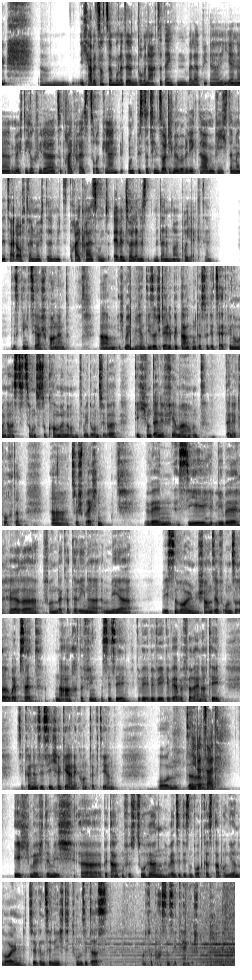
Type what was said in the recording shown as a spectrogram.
Ähm, ich habe jetzt noch zwei Monate darüber nachzudenken, weil ab äh, Jänner möchte ich auch wieder zu Dreikreis zurückkehren. Und bis dorthin sollte ich mir überlegt haben, wie ich dann meine Zeit aufteilen möchte mit Dreikreis und eventuell eines, mit einem neuen Projekt. Das klingt sehr spannend. Ähm, ich möchte mich an dieser Stelle bedanken, dass du dir Zeit genommen hast, zu uns zu kommen und mit uns über dich und deine Firma und deine Tochter äh, zu sprechen. Wenn Sie, liebe Hörer von der Katharina, mehr wissen wollen, schauen Sie auf unserer Website nach. Da finden Sie sie, www.gewerbeverein.at. Sie können sie sicher gerne kontaktieren. Und, äh, Jederzeit. Ich möchte mich äh, bedanken fürs Zuhören. Wenn Sie diesen Podcast abonnieren wollen, zögern Sie nicht, tun Sie das und verpassen Sie kein Gespräch.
